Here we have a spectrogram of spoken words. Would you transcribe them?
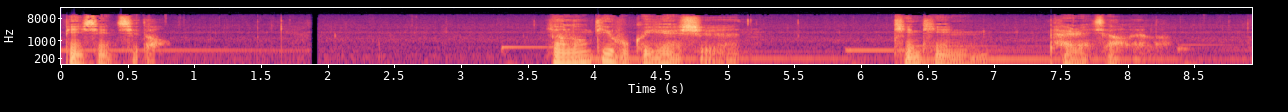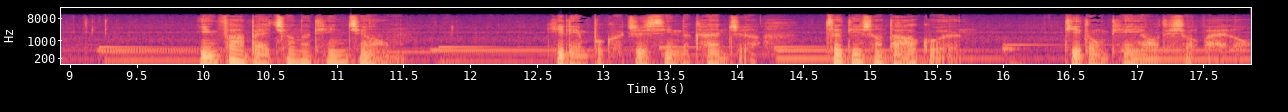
边嫌弃道：“养龙第五个月时。”天天派人下来了。银发白将的天将一脸不可置信的看着在地上打滚、地动天摇的小白龙。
